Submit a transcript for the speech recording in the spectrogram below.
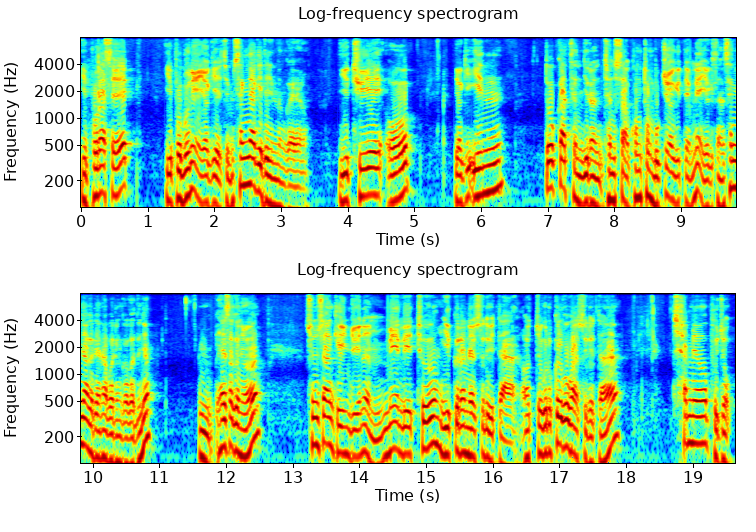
이 보라색 이 부분이 여기에 지금 생략이 되어 있는 거예요. 이 뒤에 of 여기 in 똑같은 이런 전치사 공통 목적이기 때문에 여기서는 생략을 해놔버린 거거든요. 그럼 해석은요. 순수한 개인주의는 may lead to 이끌어낼 수도 있다. 어쪽으로 끌고 갈 수도 있다. 참여 부족.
